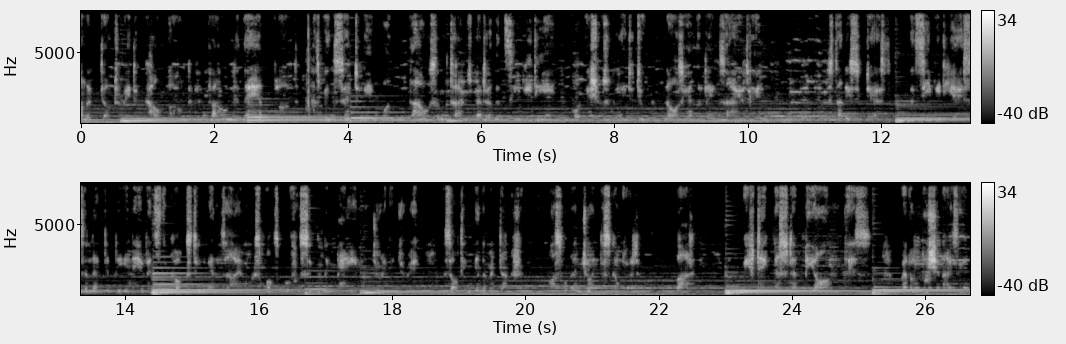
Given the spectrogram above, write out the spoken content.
unadulterated compound found in the hemp plant has been said to be 1,000 times better than CBD for issues related to nausea and anxiety. Studies suggest that CBDA selectively inhibits the COX2 enzyme responsible for signaling pain during injury, resulting in the reduction of muscle and joint discomfort. But we've taken a step beyond this. revolutionizing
